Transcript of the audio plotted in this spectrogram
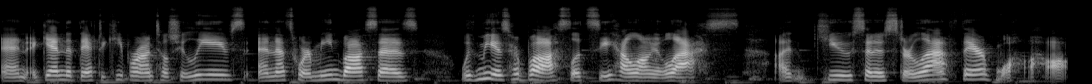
And again, that they have to keep her on until she leaves. And that's where mean boss says, with me as her boss, let's see how long it lasts. A cue sinister laugh there. Wahaha.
